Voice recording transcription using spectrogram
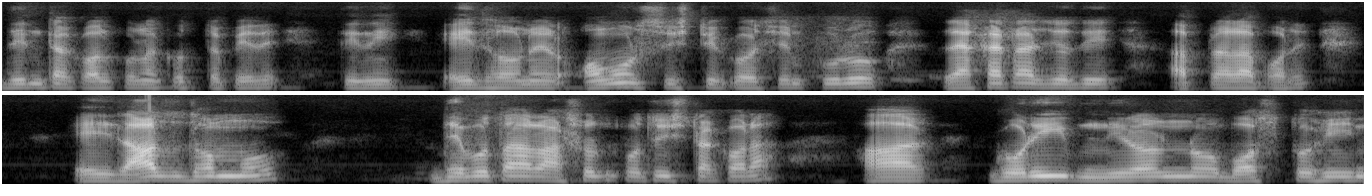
দিনটা কল্পনা করতে পেরে তিনি এই ধরনের অমর সৃষ্টি করেছেন। পুরো লেখাটা যদি আপনারা পড়েন এই রাজধর্ম, দেবতার আসন প্রতিষ্ঠা করা আর গরিব, নিরন্ন, বস্ত্রহীন,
